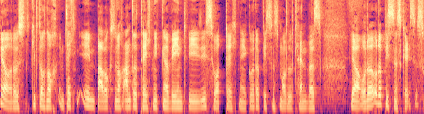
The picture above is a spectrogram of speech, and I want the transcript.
Ja, oder es gibt auch noch im, Techn im Barbox noch andere Techniken erwähnt, wie die SWOT-Technik oder Business Model Canvas. Ja, oder, oder Business Cases.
